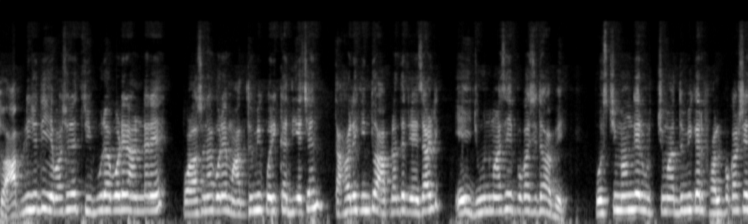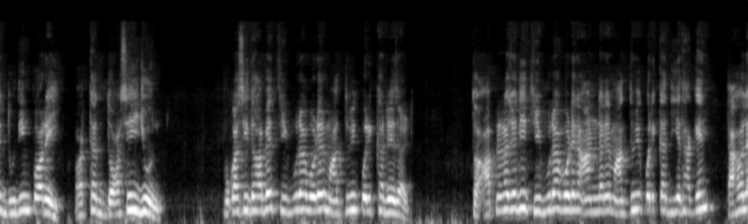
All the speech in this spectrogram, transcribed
তো আপনি যদি এবছরে ত্রিপুরা বোর্ডের আন্ডারে পড়াশোনা করে মাধ্যমিক পরীক্ষা দিয়েছেন, তাহলে কিন্তু আপনাদের রেজাল্ট এই জুন মাসেই প্রকাশিত হবে। পশ্চিমবঙ্গের উচ্চ মাধ্যমিকের ফল প্রকাশের দুদিন পরেই, অর্থাৎ দশই জুন, প্রকাশিত হবে ত্রিপুরা বোর্ডের মাধ্যমিক পরীক্ষার রেজাল্ট। তো আপনারা যদি ত্রিপুরা বোর্ডের আন্ডারে মাধ্যমিক পরীক্ষা দিয়ে থাকেন, তাহলে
